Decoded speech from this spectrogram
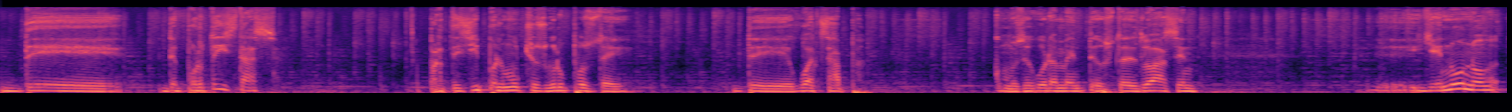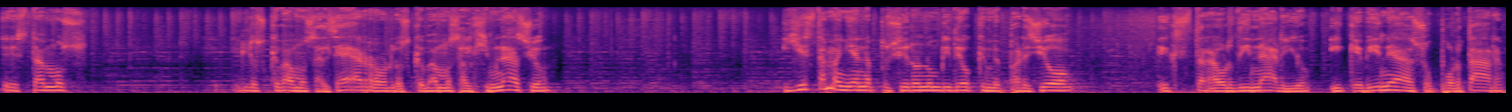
de deportistas. Participo en muchos grupos de, de WhatsApp, como seguramente ustedes lo hacen. Eh, Y en uno estamos los que vamos al cerro, los que vamos al gimnasio. Y esta mañana pusieron un video que me pareció extraordinario y que viene a soportar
